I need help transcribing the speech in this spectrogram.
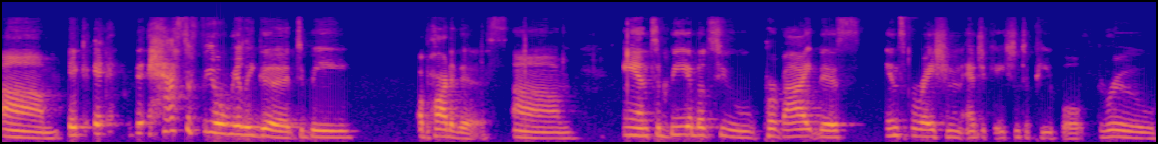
Um, it, it, it has to feel really good to be a part of this um, and to be able to provide this inspiration and education to people through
